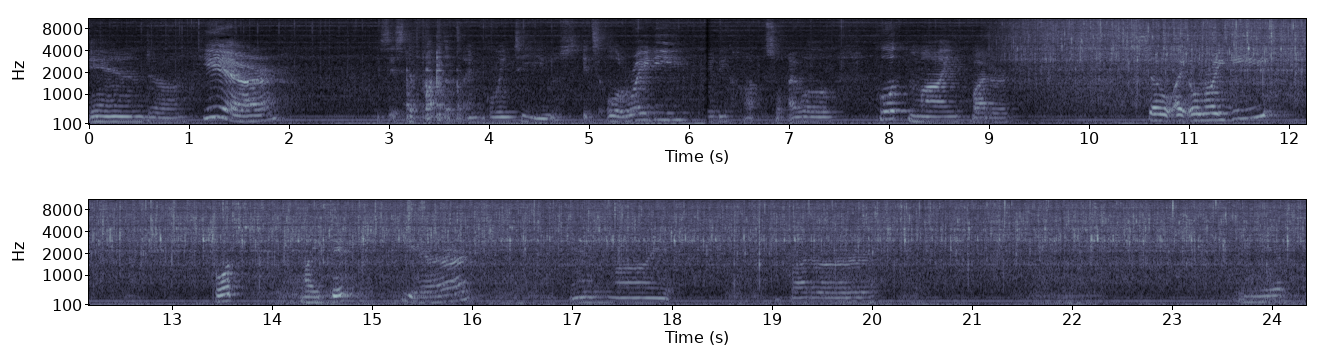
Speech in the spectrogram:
And uh, here this is the pot that I'm going to use. It's already really hot so I will put my butter. So I already put my bit here and my butter yep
